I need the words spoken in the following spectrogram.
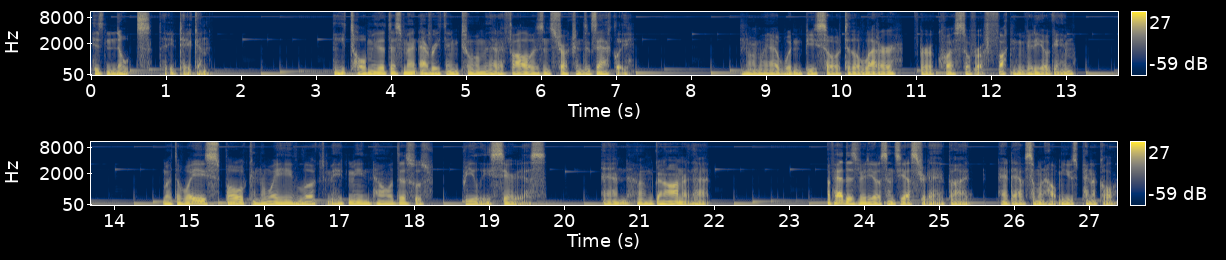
his notes that he'd taken. He told me that this meant everything to him and that I follow his instructions exactly. Normally, I wouldn't be so to the letter for a quest over a fucking video game. But the way he spoke and the way he looked made me know this was really serious. And I'm gonna honor that. I've had this video since yesterday, but I had to have someone help me use Pinnacle.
